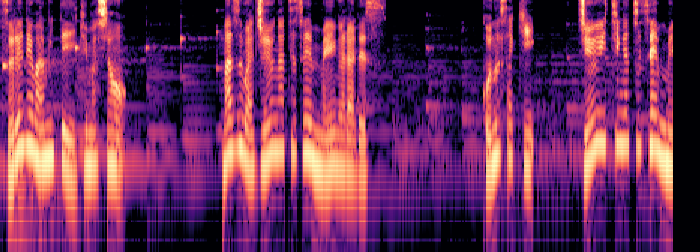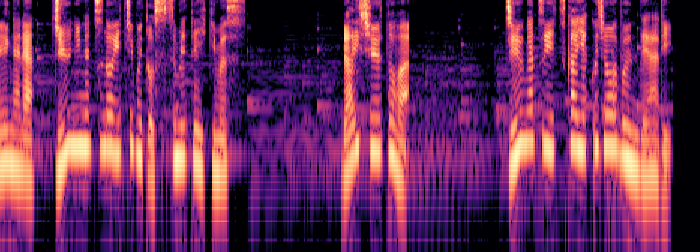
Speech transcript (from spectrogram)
それでは見ていきましょう。まずは10月全銘柄です。この先、11月全銘柄、12月の一部と進めていきます。来週とは、10月5日約定分であり、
